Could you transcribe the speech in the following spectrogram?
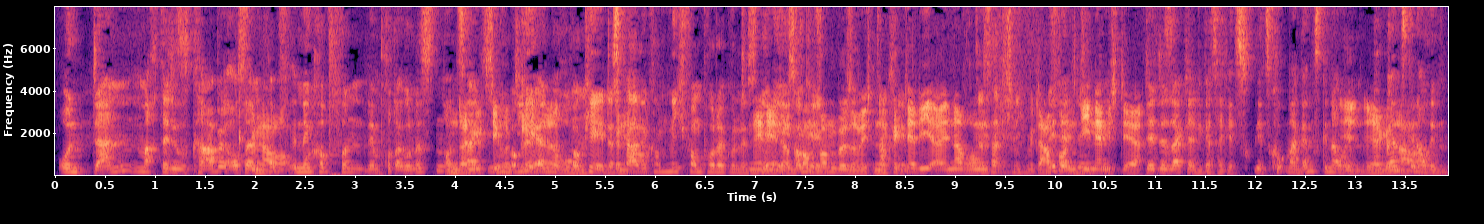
Und dann macht er dieses Kabel aus seinem Genau. Kopf in den Kopf von dem Protagonisten Und dann zeigt die ihm Rückblende. Okay, okay, das Genau. Kabel kommt nicht vom Protagonisten. Nee, nee, das okay. kommt vom Bösewicht. Und dann Okay. kriegt er die Erinnerung Das hatte ich nicht mit- davon, Nee, die nämlich der... der, der sagt ja die ganze Zeit, jetzt, jetzt guck mal ganz genau hin. Ja, guck ganz genau hin.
